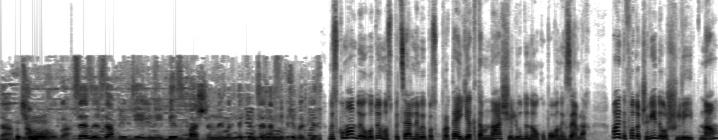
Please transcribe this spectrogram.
Да, Почему? намного. Цены запредельные, безбашенные. Мы к таким ценам не привыкли. Ми з командою готуємо спеціальний випуск про те, як там наші люди на окупованих землях. Маєте фото чи відео, шліть нам,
